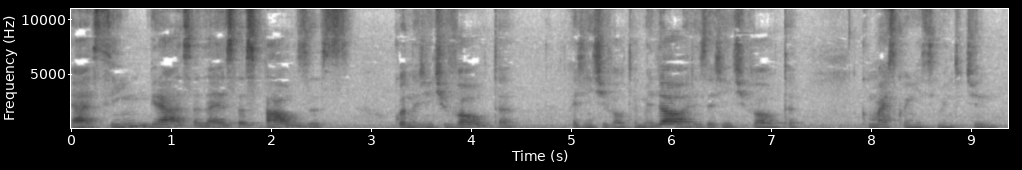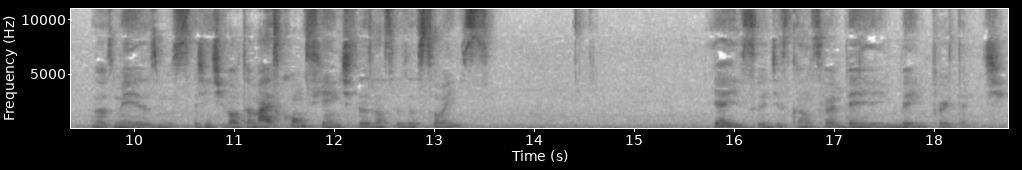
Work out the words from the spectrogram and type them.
E assim, graças a essas pausas, quando a gente volta, a gente volta melhores, a gente volta com mais conhecimento de nós mesmos, a gente volta mais consciente das nossas ações. E é isso, o descanso é bem, bem importante.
